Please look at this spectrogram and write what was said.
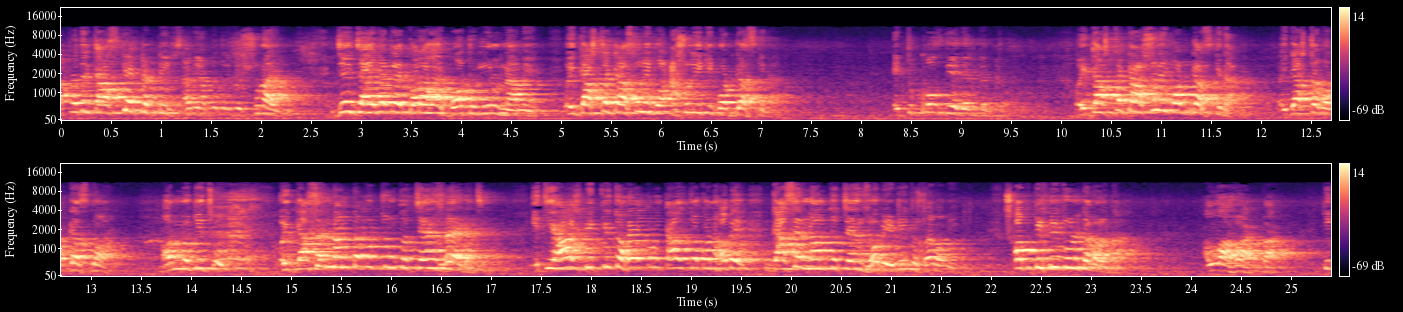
আপনাদেরকে আজকে একটা টিপস আমি আপনাদেরকে শোনাই। যে জায়গাটায় করা হয় বটমূল নামে, ওই গাছটাকে আসলে আসলেই কি বট গাছ কিনা? একটু খোঁজ দিয়ে দেখবেন তো। ওই গাছটাকে আসলেই বট গাছ কিনা? ওই গাছটা বট গাছ নয়, অন্য কিছু। ওই গাছের নামটা পর্যন্ত চেঞ্জ হয়ে গেছে। ইতিহাস বিকৃত হয়ে কোনো কাজ যখন হবে, গাছের নাম তো চেঞ্জ হবে, এটাই তো স্বাভাবিক। সব কিছুই তো উল্টা পাল্টা আল্লাহ আকবার। কি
